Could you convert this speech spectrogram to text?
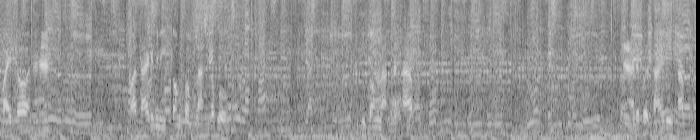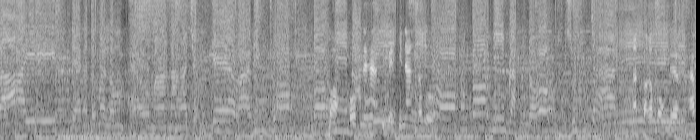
ไฟท่อนะฮะฝาท้ายก็จะมีกล้องสองหลังครับผมมีกล้องหลังนะครับ อ่าเดี๋ยวเปิดท้ายดูครับบอกครบนะฮะ11ที่นั่งครับผมนัดฝากระโปรงเดิมครับ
